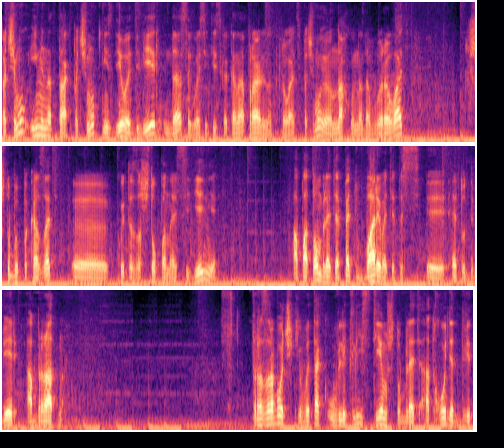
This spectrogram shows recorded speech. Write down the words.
Почему именно так? Почему не сделать дверь, да, согласитесь, как она правильно открывается? Почему ее нахуй надо вырывать, чтобы показать э, какое-то заштопанное сиденье, а потом, блядь, опять вваривать это, э, эту дверь обратно. Разработчики, вы так увлеклись тем, что, блядь, отходят две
